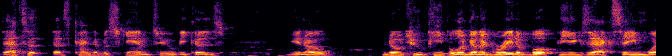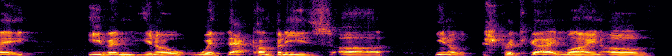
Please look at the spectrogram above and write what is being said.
that's a that's kind of a scam too because you know no two people are to grade a book the exact same way even you know with that company's uh you know strict guideline of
